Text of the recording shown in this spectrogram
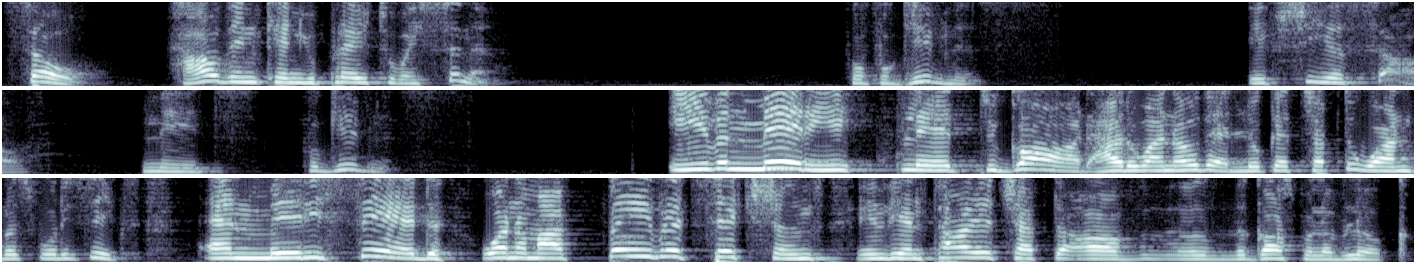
So, how then can you pray to a sinner for forgiveness if she herself needs forgiveness. Even Mary fled to God. How do I know that? Look at chapter 1, verse 46. And Mary said, one of my favorite sections in the entire chapter of the Gospel of Luke.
